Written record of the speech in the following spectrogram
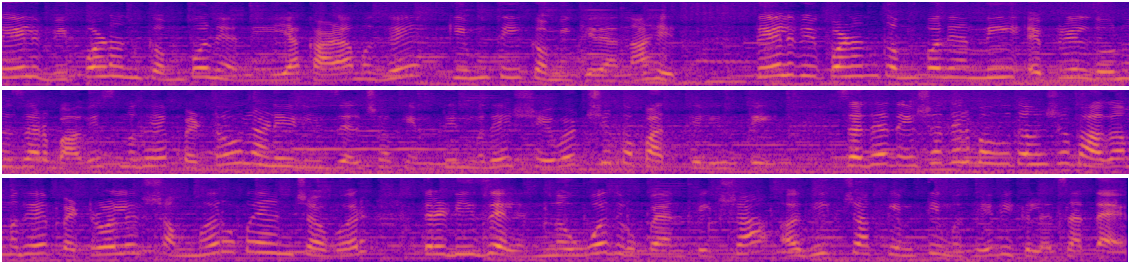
तेल विपणन कंपन्यांनी या काळामध्ये किमती कमी केल्या नाहीत. तेल विपणन कंपन्यांनी एप्रिल दोन हजार बावीसमध्ये पेट्रोल आणि डिझेलच्या किमतींमध्ये शेवटची कपात केली होती. सध्या देशातील बहुतांश भागामध्ये पेट्रोल शंभर रुपयांच्या वर तर डिझेल नव्वद रुपयांपेक्षा अधिकच्या किमतीमध्ये विकलं जात आहे.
